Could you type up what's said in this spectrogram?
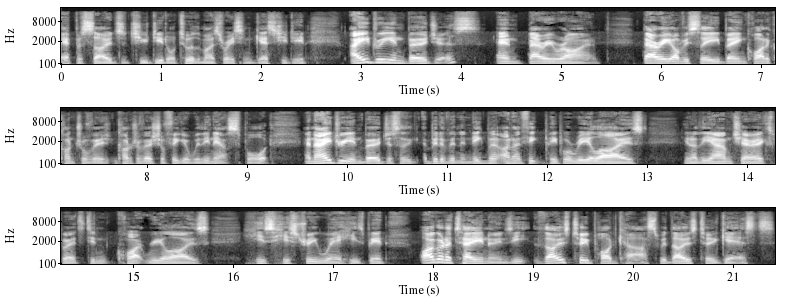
episodes that you did, or two of the most recent guests you did Adrian Burgess and Barry Ryan. Barry, obviously, being quite a controversial, figure within our sport, and Adrian Burgess, a, a bit of an enigma. I don't think people realised, you know, the armchair experts didn't quite realise his history, where he's been. I got to tell you, Noonsy, those two podcasts with those two guests,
